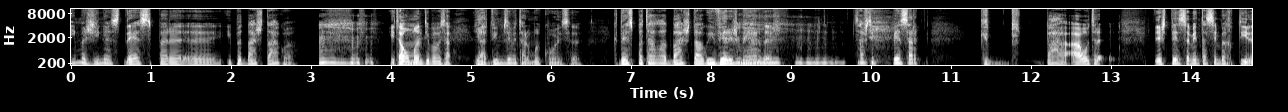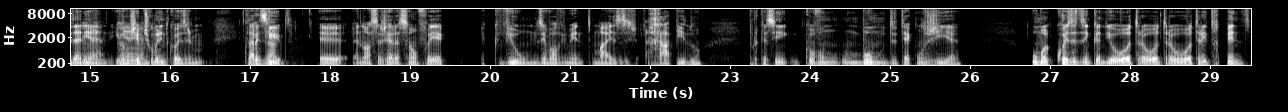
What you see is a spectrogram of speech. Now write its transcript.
imagina se desse para eh, ir para debaixo d'água. E está um Yeah. mano tipo a pensar, "Ya, devíamos inventar uma coisa que desse para estar lá debaixo d'água e ver as merdas. Sabes, tipo, pensar que, pá, há outra... Este pensamento está sempre a repetir, Daniane, Yeah, e vamos yeah, sempre yeah. descobrindo coisas. Claro que Exato. eh, a nossa geração foi a, a que viu um desenvolvimento mais rápido, porque assim que houve um, um boom de tecnologia, uma coisa desencadeou outra, outra, outra, e de repente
